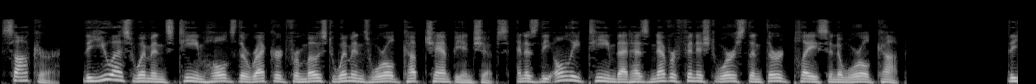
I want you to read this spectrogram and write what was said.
Soccer the U.S. women's team holds the record for most Women's World Cup championships, and is the only team that has never finished worse than third place in a World Cup. The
